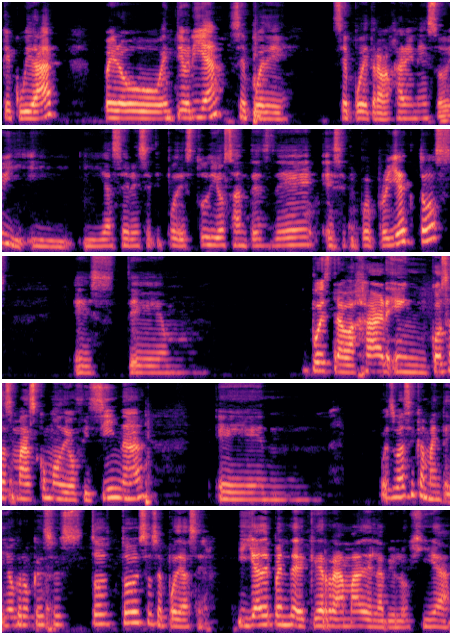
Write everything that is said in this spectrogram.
que cuidar, pero en teoría se puede, se puede trabajar en eso y, y, hacer ese tipo de estudios antes de ese tipo de proyectos. Este, pues trabajar en cosas más como de oficina, pues básicamente yo creo que eso es, todo, todo eso se puede hacer. Y ya depende de qué rama de la biología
